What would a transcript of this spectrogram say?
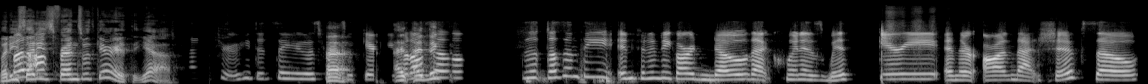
But he But said al- he's friends with Gary. At the, yeah, True, he did say he was friends Uh, with Gary, but I think- also, th- doesn't the Infinity Guard know that Quinn is with Gary and they're on that ship? So,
